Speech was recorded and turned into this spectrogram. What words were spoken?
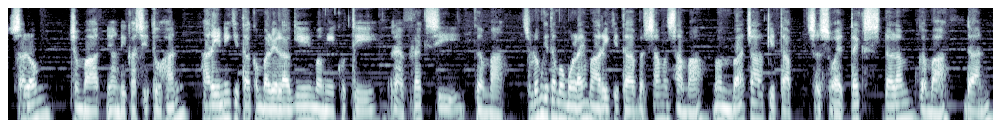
Salam jemaat yang dikasih Tuhan. Hari ini kita kembali lagi mengikuti refleksi Gema. Sebelum kita memulai, mari kita bersama-sama membaca Alkitab sesuai teks dalam Gema dan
